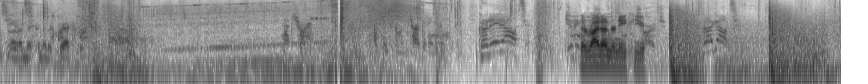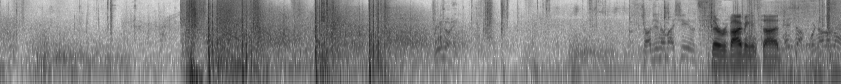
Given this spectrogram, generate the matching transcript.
shields. make him a distraction. Not sure. I think someone's targeting me. Grenade out. They're right underneath you. Frag out. Reloading. Charging on my shields. They're reviving inside. Heads up, we're not alone.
